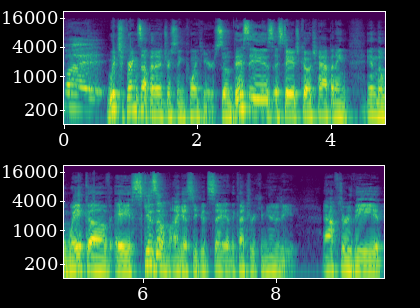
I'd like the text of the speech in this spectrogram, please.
But Which brings up an interesting point here. So this is a stagecoach happening in the wake of a schism, I guess you could say, in the country community after the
